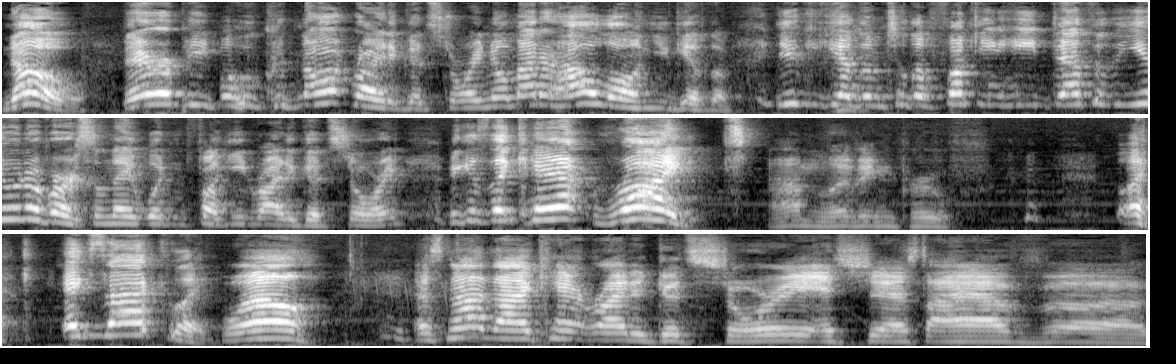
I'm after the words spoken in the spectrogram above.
No, there are people who could not write a good story no matter how long you give them. You could give them to the fucking heat death of the universe and they wouldn't fucking write a good story because they can't write. I'm living proof. Like exactly. Well, it's not that I can't write a good story, it's just I have, uh,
